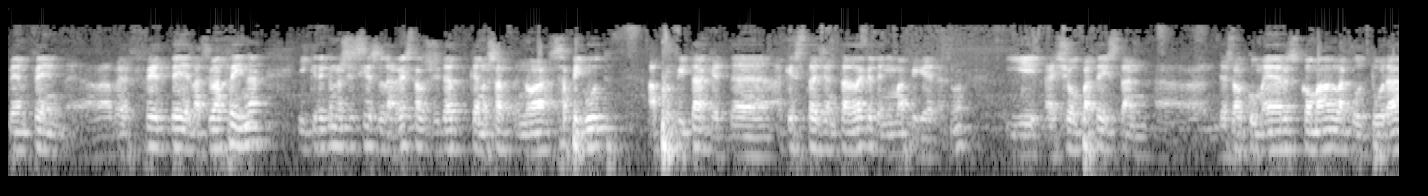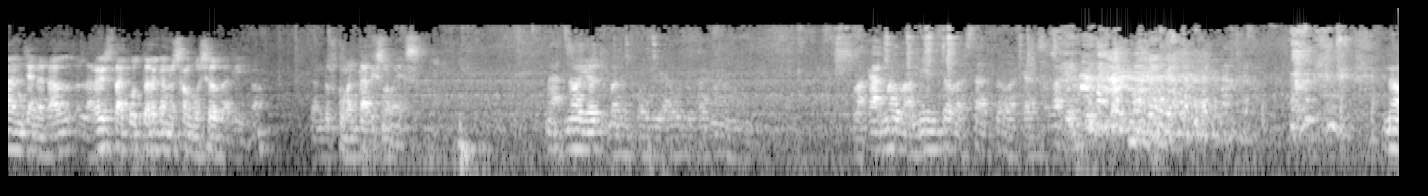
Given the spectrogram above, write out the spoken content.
ben fent, ha fet bé la seva feina i crec que no sé si és la resta de la societat que no, sap, no ha sapigut aprofitar aquest, eh, aquesta gentada que tenim a Figueres no? i això ho pateix tant eh, des del comerç com a la cultura en general, la resta de cultura que no és el Museu Dalí no? en dos comentaris només. No, no jo bueno, pues ja ho la Carme lamenta l'estat de la casa. No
